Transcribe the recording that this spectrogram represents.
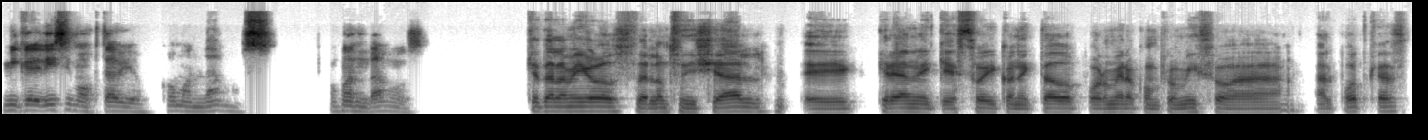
Mi queridísimo Octavio, ¿cómo andamos? ¿Cómo andamos? ¿Qué tal amigos del Once Inicial? Eh, créanme que estoy conectado por mero compromiso a- al podcast.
